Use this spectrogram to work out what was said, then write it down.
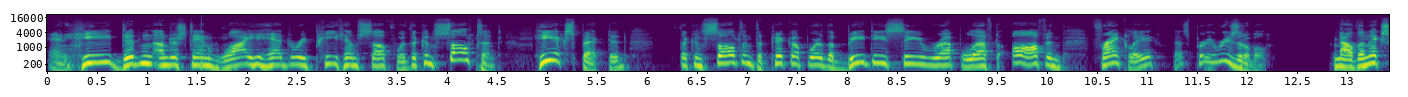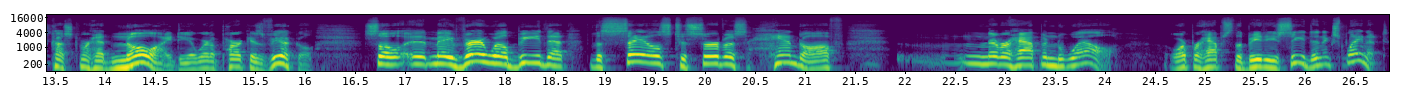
and he didn't understand why he had to repeat himself with the consultant. He expected the consultant to pick up where the BDC rep left off, and frankly, that's pretty reasonable. Now, the next customer had no idea where to park his vehicle, so it may very well be that the sales to service handoff never happened well or perhaps the BDC didn't explain it.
